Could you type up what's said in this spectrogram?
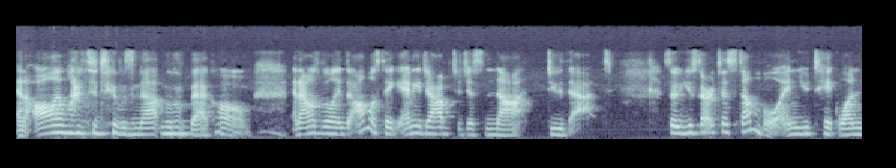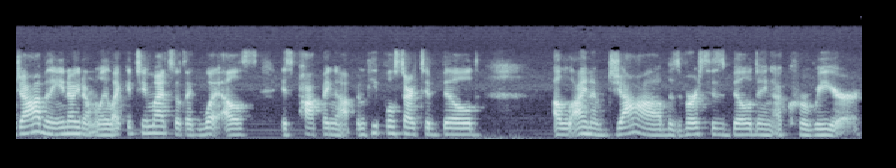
and all I wanted to do was not move back home. And I was willing to almost take any job to just not do that. So you start to stumble and you take one job and you know you don't really like it too much. So it's like, what else is popping up? And people start to build a line of jobs versus building a career.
